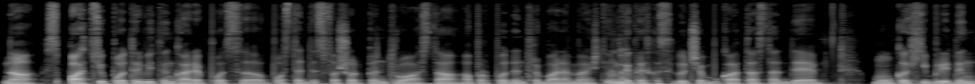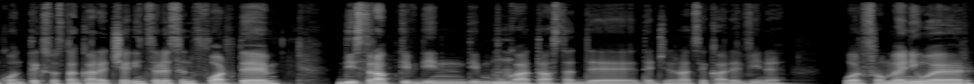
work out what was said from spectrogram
na, spațiu potrivit în care poți să, poți să te desfășori pentru asta. Apropo de întrebarea mea, știi, unde da. crezi că se duce bucata asta de muncă hibrid în contextul ăsta în care cerințele sunt foarte disruptiv din, din mhm. bucata mm-hmm. asta de, de generație care vine. Work from anywhere,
